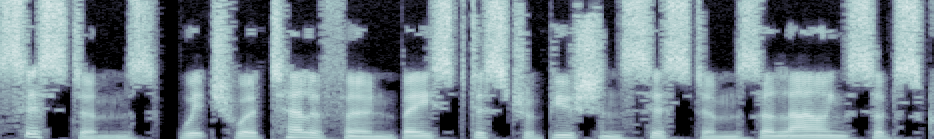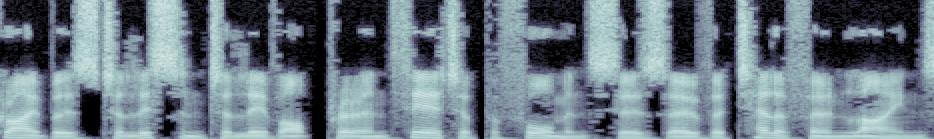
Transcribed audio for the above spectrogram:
systems, which were telephone-based distribution systems allowing subscribers to listen to live opera and theatre performances over telephone lines,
